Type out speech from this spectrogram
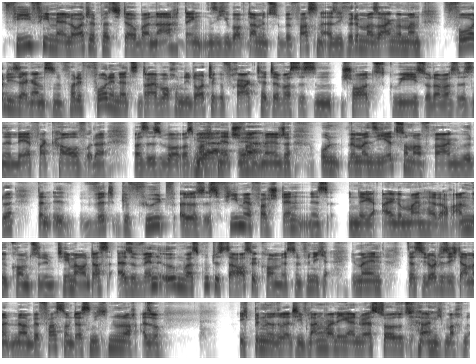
viel, viel mehr Leute plötzlich darüber nachdenken, sich überhaupt damit zu befassen. Also ich würde mal sagen, wenn man vor dieser ganzen, vor, den letzten drei Wochen die Leute gefragt hätte, was ist ein Short Squeeze oder was ist ein Leerverkauf oder was ist überhaupt, was macht ja, ein Hedge Fund Manager? Ja. Und wenn man sie jetzt nochmal fragen würde, dann äh, wird gefühlt, also es ist viel mehr Verständnis in der Allgemeinheit auch angekommen zu dem Thema. Und das, also wenn irgendwas Gutes da rausgekommen ist, dann finde ich immerhin, dass die Leute sich damit mal befassen und das nicht nur noch, also ich bin ein relativ langweiliger Investor sozusagen. Ich mache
